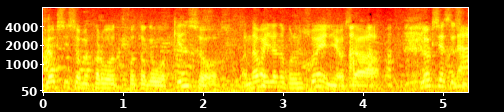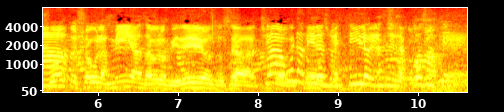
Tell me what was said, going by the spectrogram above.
Floxy hizo mejor foto que vos. ¿Quién sos? Andá bailando por un sueño, o sea, Floxy hace su foto, yo hago las mías, hago los videos, o sea, chicos. Cada uno tiene su estilo y hace las cosas que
